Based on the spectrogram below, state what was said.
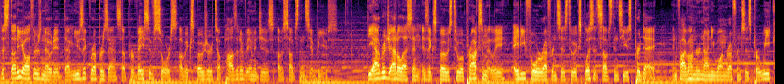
The study authors noted that music represents a pervasive source of exposure to positive images of substance abuse. The average adolescent is exposed to approximately 84 references to explicit substance use per day and 591 references per week,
